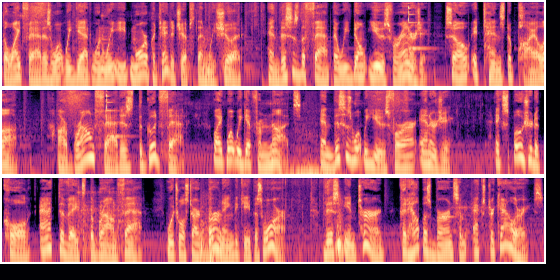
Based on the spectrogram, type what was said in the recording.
The white fat is what we get when we eat more potato chips than we should, and this is the fat that we don't use for energy, so it tends to pile up. Our brown fat is the good fat, like what we get from nuts, and this is what we use for our energy. Exposure to cold activates the brown fat, which will start burning to keep us warm. This, in turn, could help us burn some extra calories.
